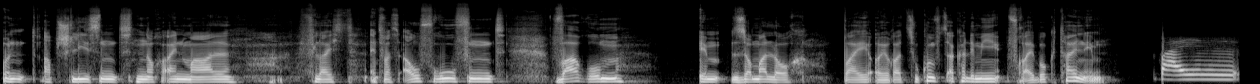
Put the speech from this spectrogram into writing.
Und abschließend noch einmal vielleicht etwas aufrufend, warum im Sommerloch bei eurer Zukunftsakademie Freiburg teilnehmen? Weil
